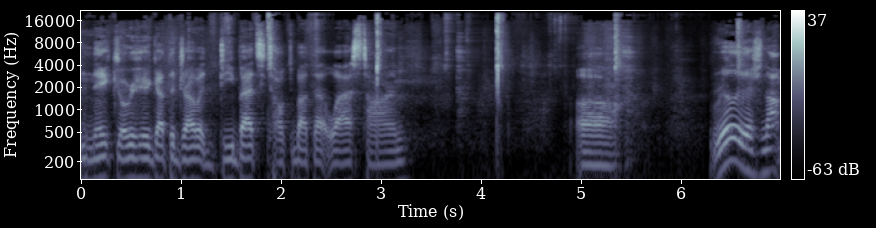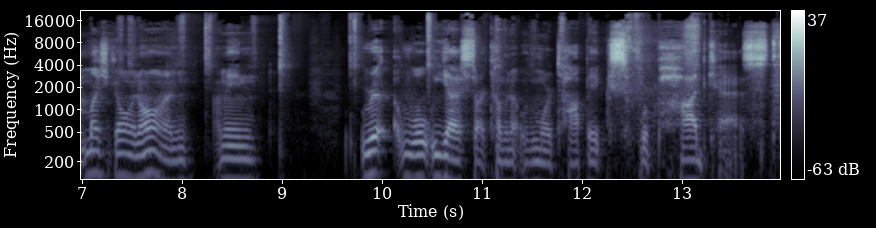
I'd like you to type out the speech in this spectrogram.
Nick over here got the job at D-Bats. He talked about that last time. Uh, really, there's not much going on. I mean, re- well, we gotta start coming up with more topics for podcast.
